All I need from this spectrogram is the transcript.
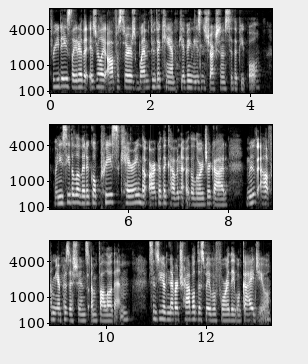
Three days later, the Israelite officers went through the camp, giving these instructions to the people. When you see the Levitical priests carrying the Ark of the Covenant of the Lord your God, move out from your positions and follow them. Since you have never traveled this way before, they will guide you.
